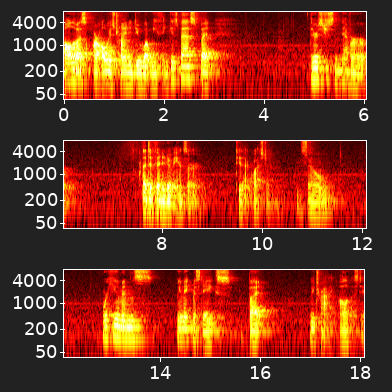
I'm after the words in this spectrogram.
all of us are always trying to do what we think is best, but there's just never a definitive answer to that question. And so we're humans, we make mistakes, but we try. All of us do.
